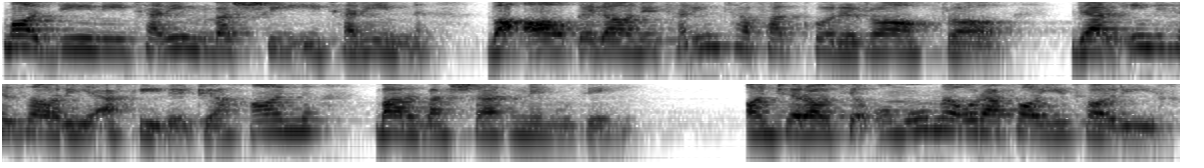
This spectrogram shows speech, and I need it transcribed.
ما دینی ترین و شیعی ترین و عاقلانه ترین تفکر راه را در این هزاری اخیر جهان بر بشر نموده ایم. که عموم عرفای تاریخ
